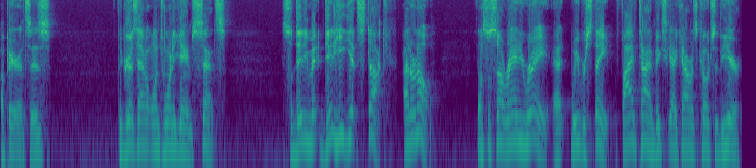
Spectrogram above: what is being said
appearances, the Grizz haven't won 20 games since. So did he did he get stuck? I don't know. You also saw Randy Rahe at Weber State, five time Big Sky Conference Coach of the Year,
